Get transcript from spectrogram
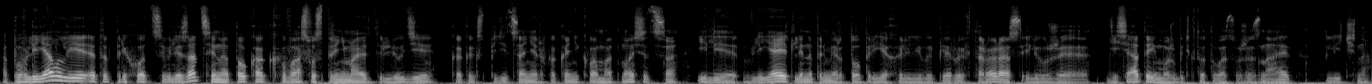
А повлиял ли этот приход цивилизации на то, как вас воспринимают люди, как экспедиционеров, как они к вам относятся? Или влияет ли, например, то, приехали ли вы первый, второй раз, или уже десятый, может быть, кто-то вас уже знает лично?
